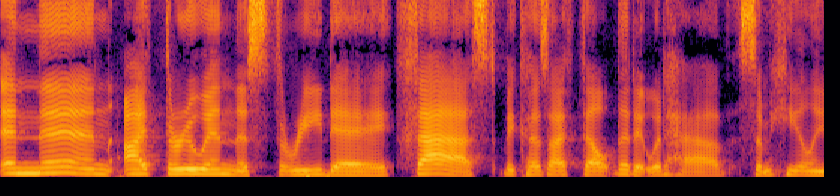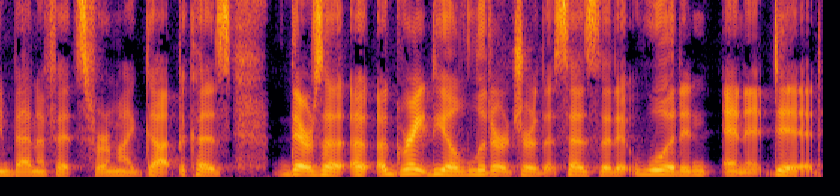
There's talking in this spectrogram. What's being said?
And then I threw in this three day fast because I felt that it would have some healing benefits for my gut because there's a, a great deal of literature that says that it would, and, and it did.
